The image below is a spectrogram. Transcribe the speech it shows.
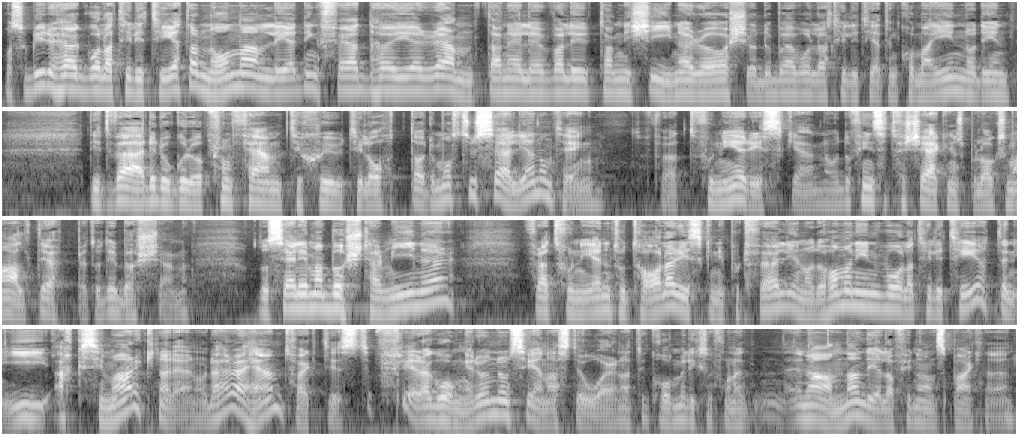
Och så blir det hög volatilitet av någon anledning. Fed höjer räntan eller valutan i Kina rör sig och då börjar volatiliteten komma in och din, ditt värde då går upp från 5 till 7 till 8 och då måste du sälja någonting för att få ner risken. Och då finns ett försäkringsbolag som alltid är öppet och det är börsen. Då säljer man börsterminer för att få ner den totala risken i portföljen och då har man in volatiliteten i aktiemarknaden. Och det här har hänt faktiskt flera gånger under de senaste åren att det kommer liksom från en, annan del av finansmarknaden.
